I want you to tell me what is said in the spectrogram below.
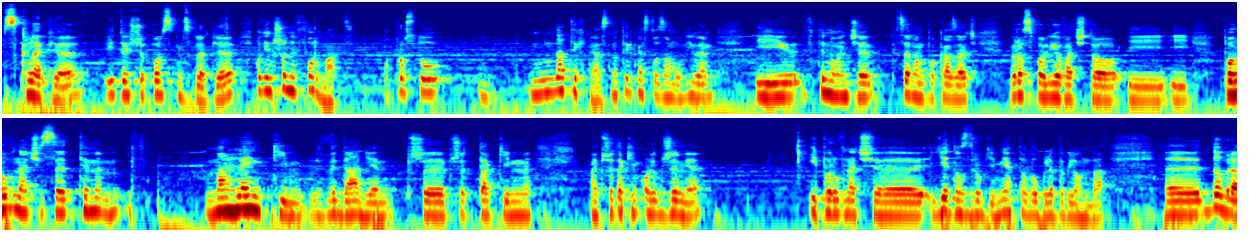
sklepie, i to jeszcze polskim sklepie, powiększony format. Po prostu natychmiast, natychmiast to zamówiłem i w tym momencie chcę Wam pokazać, rozfoliować to i, i porównać z tym maleńkim wydaniem przy, przy, takim, przy takim olbrzymie i porównać e, jedno z drugim, jak to w ogóle wygląda. E, Dobra,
